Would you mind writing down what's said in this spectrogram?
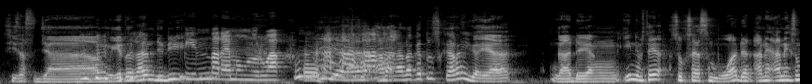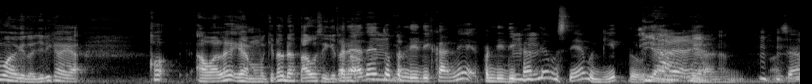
sisa sejam gitu kan. Jadi Pintar ya mau ngulur waktu. iya, anak-anaknya tuh sekarang juga ya nggak ada yang ini maksudnya sukses semua dan aneh-aneh semua gitu. Jadi kayak kok awalnya ya kita udah tahu sih kita Ternyata nggak- itu pendidikannya, pendidikan tuh mestinya begitu. Iya, iya. Kan, Maksudnya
